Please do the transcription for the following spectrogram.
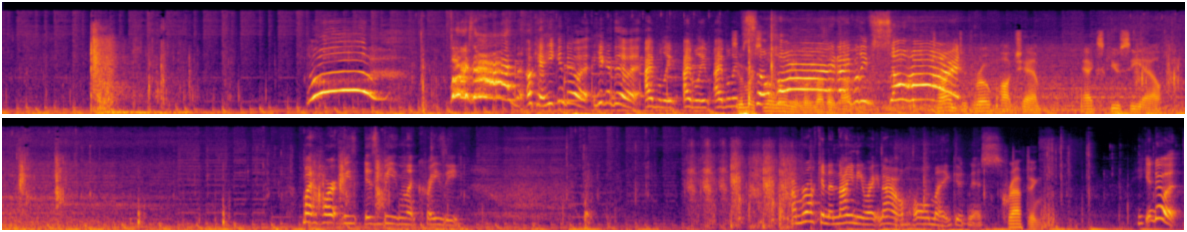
He can do it. He can do it. I believe. I believe. I believe Zoomer so hard. I believe so hard. Time to throw PogChamp. XQCL. My heart be is beating like crazy. I'm rocking a 90 right now. Oh my goodness. Crafting. He can do it.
